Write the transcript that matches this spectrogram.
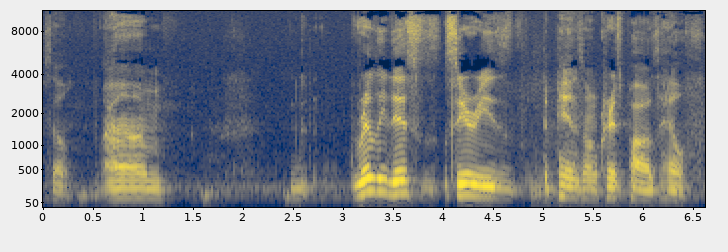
So, um, really, this series depends on Chris Paul's health.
